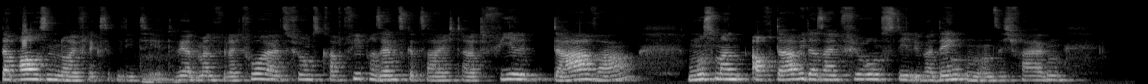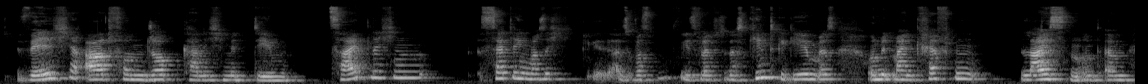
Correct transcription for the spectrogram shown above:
da braucht es eine neue Flexibilität. Mhm. Während man vielleicht vorher als Führungskraft viel Präsenz gezeigt hat, viel da war, muss man auch da wieder seinen Führungsstil überdenken und sich fragen, welche Art von Job kann ich mit dem zeitlichen Setting, was ich, also was jetzt vielleicht das Kind gegeben ist, und mit meinen Kräften leisten. Und ähm,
